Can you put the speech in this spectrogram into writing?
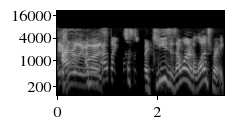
It I, really I was. Mean, I like, wrestling, but Jesus, I wanted a lunch break.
